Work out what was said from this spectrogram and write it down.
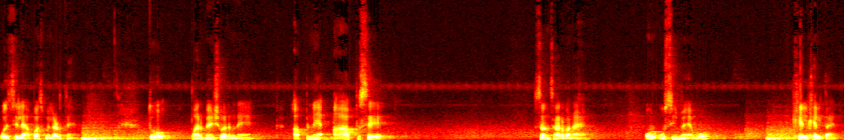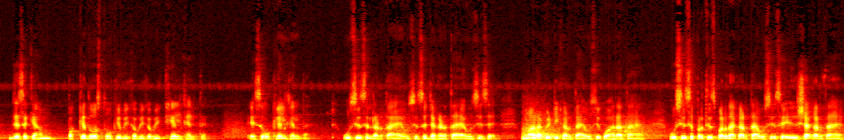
और इसीलिए आपस में लड़ते हैं। तो परमेश्वर ने अपने आप से संसार बनाया और उसी में वो खेल खेलता है। जैसे कि हम पक्के दोस्त होके भी कभी कभी खेल खेलते हैं। ऐसे वो खेल खेलता है। उसी से लड़ता है, उसी से झगड़ता है, उसी से मारा पीटी करता है, उसी को हराता है। उसी से प्रतिस्पर्धा करता है, उसी से ईर्षा करता है,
